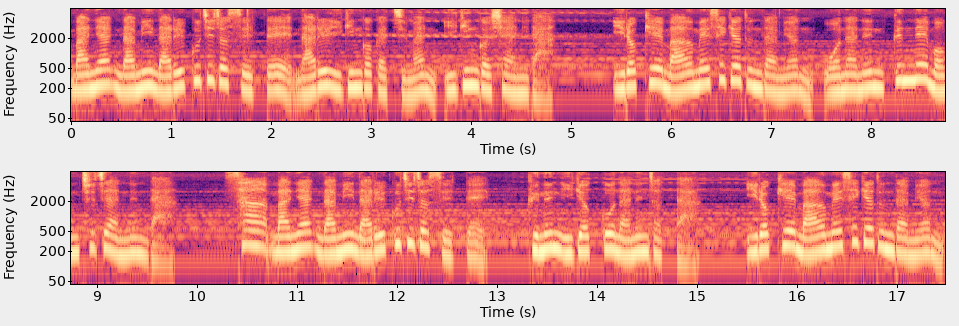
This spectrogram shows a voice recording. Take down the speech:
만약 남이 나를 꾸짖었을 때 나를 이긴 것 같지만 이긴 것이 아니다. 이렇게 마음에 새겨둔다면 원하는 끝내 멈추지 않는다. 4. 만약 남이 나를 꾸짖었을 때 그는 이겼고 나는 졌다. 이렇게 마음에 새겨둔다면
